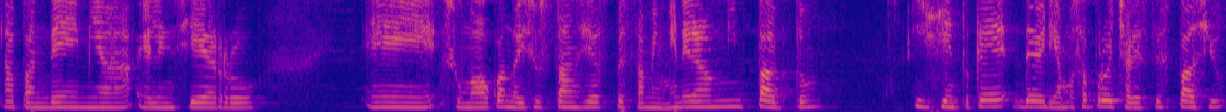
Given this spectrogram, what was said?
la pandemia, el encierro, eh, sumado cuando hay sustancias, pues también generan un impacto y siento que deberíamos aprovechar este espacio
